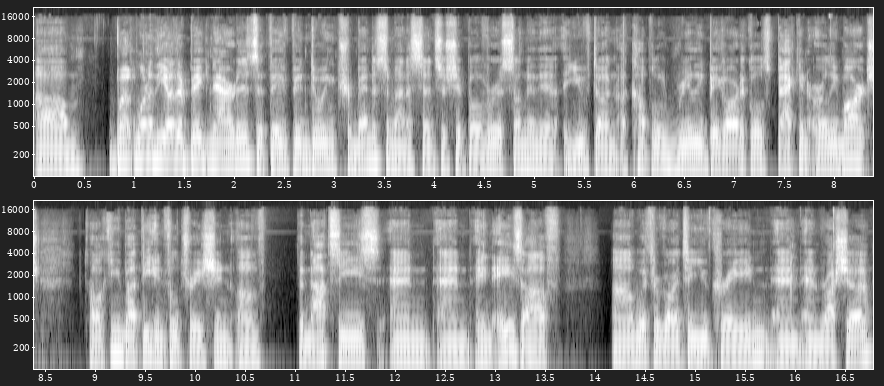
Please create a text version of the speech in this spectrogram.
Um, but one of the other big narratives that they've been doing tremendous amount of censorship over is something that you've done a couple of really big articles back in early March talking about the infiltration of the Nazis and and in Azov uh, with regard to Ukraine and and Russia,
